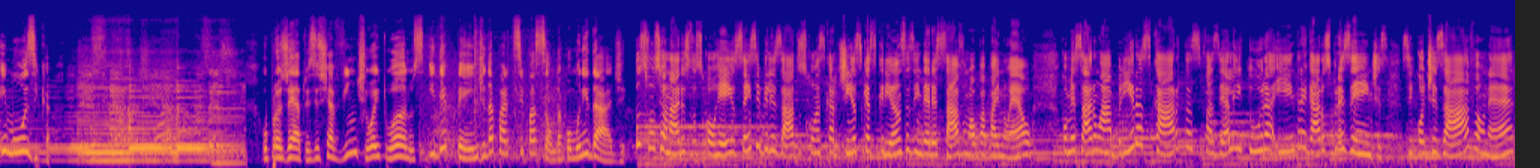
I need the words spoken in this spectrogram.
e música. O projeto existe há 28 anos e depende da participação da comunidade. Os funcionários dos Correios, sensibilizados com as cartinhas que as crianças endereçavam ao Papai Noel, começaram a abrir as cartas, fazer a leitura e entregar os presentes. Se cotizavam, né,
